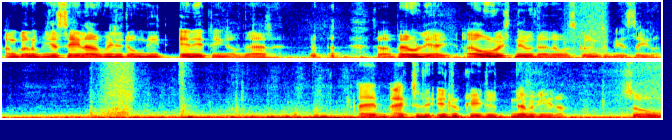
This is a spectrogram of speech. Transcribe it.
I'm going to be a sailor. I really don't need anything of that. so apparently, I, I always knew that I was going to be a sailor. I am actually educated navigator. So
